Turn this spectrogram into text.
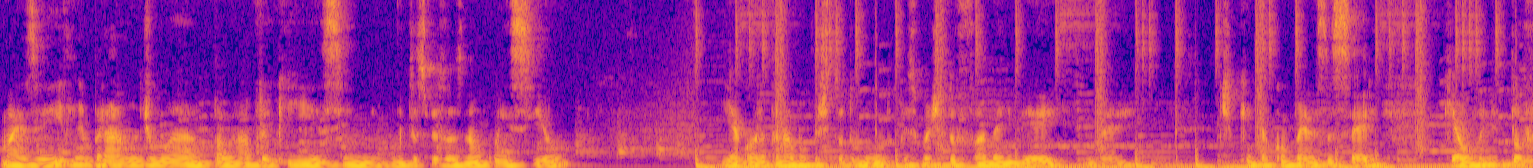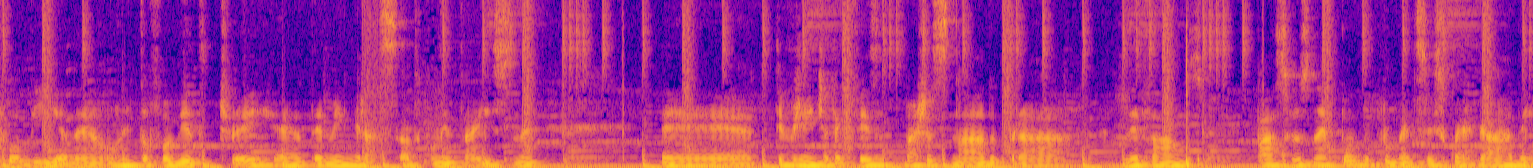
Mas aí lembraram de uma palavra que, assim, muitas pessoas não conheciam. E agora tá na boca de todo mundo, principalmente do fã da NBA, né? De quem tá acompanhando essa série, que é a ornitofobia, né? A ornitofobia do Trey. É até meio engraçado comentar isso, né? É, teve gente até que fez baixo assinado para levar uns pássaros, né? Pombo pro Madison Square Garden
